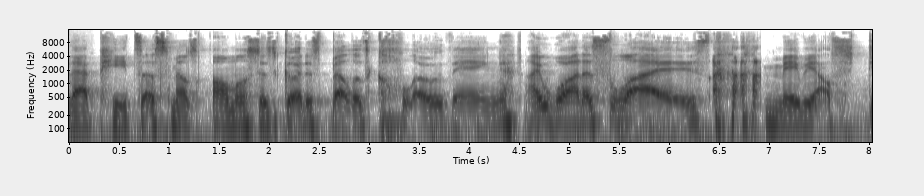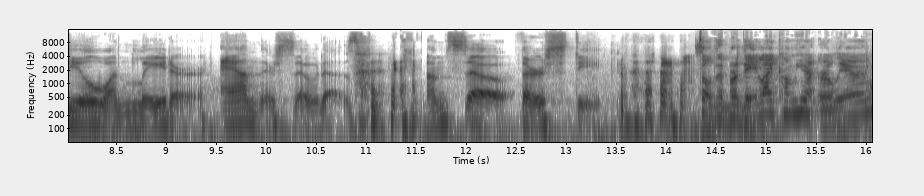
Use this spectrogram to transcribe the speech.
That pizza smells almost as good as Bella's clothing. I want a slice. Maybe I'll steal one later. And their sodas. I'm so thirsty. So did Daylight come here earlier?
